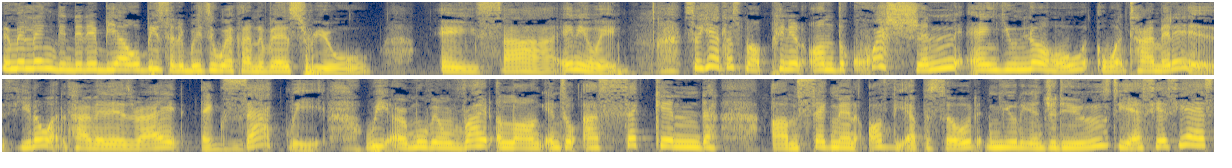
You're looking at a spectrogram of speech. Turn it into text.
Maybe LinkedIn, I will be celebrating work anniversary. Sir. Anyway, so yeah, that's my opinion on the question, and you know what time it is. You know what time it is, right? Exactly. We are moving right along into our second um, segment of the episode, newly introduced. Yes, yes, yes.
